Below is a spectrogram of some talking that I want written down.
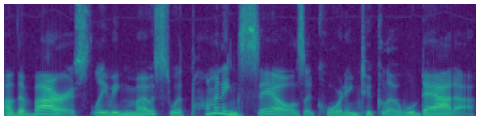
of the virus, leaving most with plummeting sales, according to global data.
